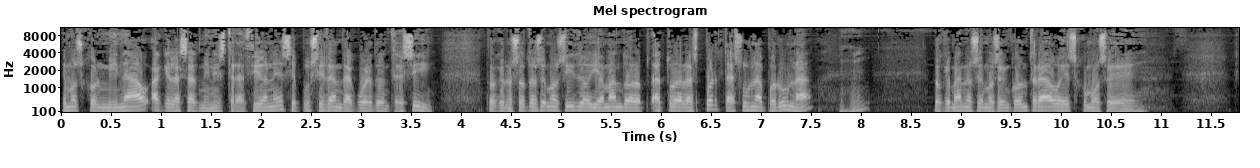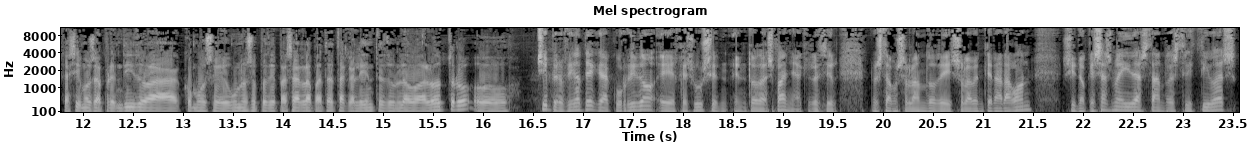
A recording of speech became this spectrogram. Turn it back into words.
hemos culminado a que las administraciones se pusieran de acuerdo entre sí, porque nosotros hemos ido llamando a, todas las puertas una por una. Lo que más nos hemos encontrado es cómo se casi hemos aprendido a cómo se, uno se puede pasar la patata caliente de un lado al otro o... Sí, pero fíjate que ha ocurrido, eh, Jesús, en, toda España. Quiero decir, no estamos hablando de solamente en Aragón, sino que esas medidas tan restrictivas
